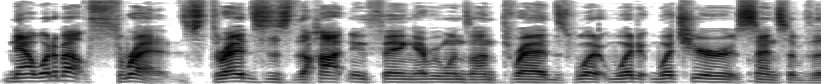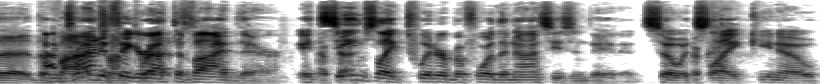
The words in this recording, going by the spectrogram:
Now, what about Threads? Threads is the hot new thing. Everyone's on Threads. What what what's your sense of the the? I'm trying to figure out the vibe there. It okay. seems like Twitter before the Nazis invaded. So it's okay. like you know,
